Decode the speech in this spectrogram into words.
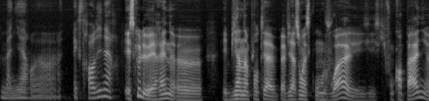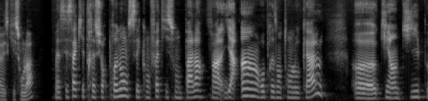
de manière euh, extraordinaire. Est-ce que le RN euh, est bien implanté à, Vierzon? Est-ce qu'on le voit? Est-ce qu'ils font campagne? Est-ce qu'ils sont là? Bah, c'est ça qui est très surprenant, c'est qu'en fait, ils sont pas là. Enfin, il y a un représentant local euh, qui est un type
